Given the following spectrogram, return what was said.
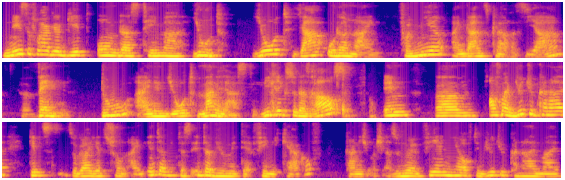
nächste Frage geht um das Thema Jod. Jod, ja oder nein? Von mir ein ganz klares Ja, wenn du einen Jodmangel hast. Wie kriegst du das raus? In, ähm, auf meinem YouTube-Kanal gibt es sogar jetzt schon ein Interview, das Interview mit der Femi Kerkhoff. Kann ich euch also nur empfehlen, hier auf dem YouTube-Kanal mal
